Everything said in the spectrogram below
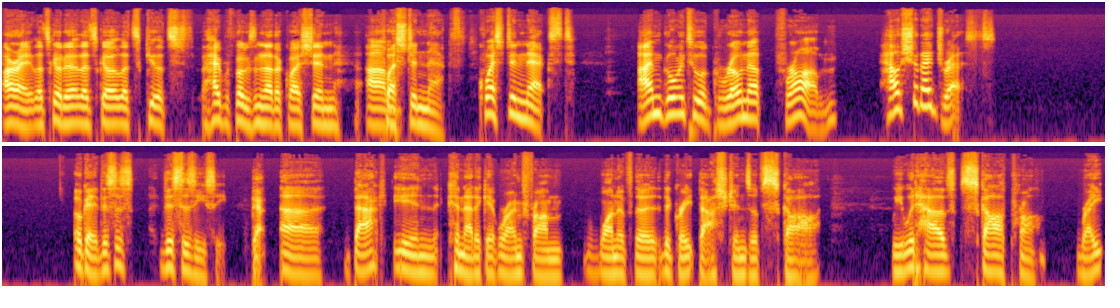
All right, let's go to let's go let's let's hyper focus on another question. Um, question next. Question next. I'm going to a grown up prom. How should I dress? Okay, this is this is easy. Yeah. Uh, back in Connecticut, where I'm from, one of the the great bastions of ska, we would have ska prom, right?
